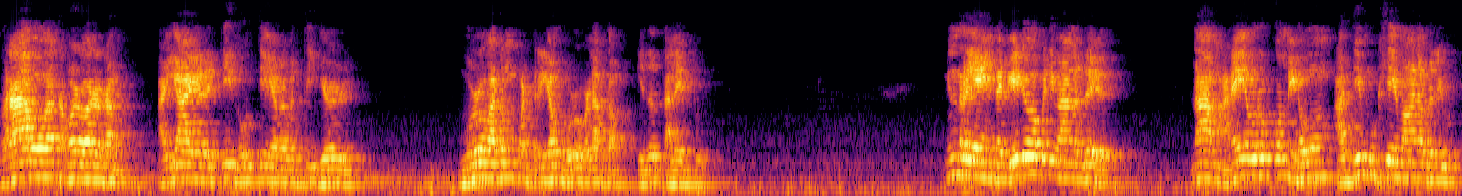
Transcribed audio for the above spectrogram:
பராபவ தமிழ் வருடம். ஐயாயிரத்தி நூற்றி இருபத்தி ஏழு. முழுவதும் பற்றிய முழு விளக்கம். இது தலைப்பு. இன்றைய இந்த வீடியோ பதிவானது நாம் அனைவருக்கும் மிகவும் அதிமுக்கியமான பதிவு.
